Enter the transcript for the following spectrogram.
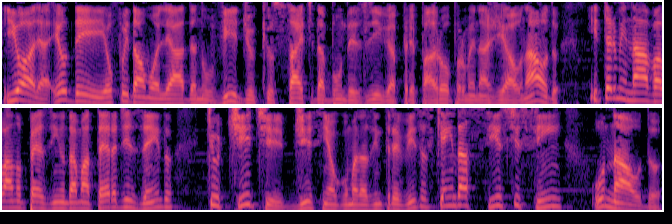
E olha, eu dei, eu fui dar uma olhada no vídeo que o site da Bundesliga preparou para homenagear o Naldo e terminava lá no pezinho da matéria dizendo que o Tite disse em alguma das entrevistas que ainda assiste sim o Naldo.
